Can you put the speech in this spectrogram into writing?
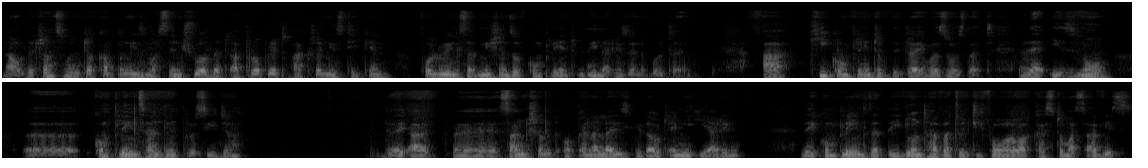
Now, the transport companies must ensure that appropriate action is taken following submissions of complaint within a reasonable time. A key complaint of the drivers was that there is no uh, complaints handling procedure. They are uh, sanctioned or penalized without any hearing. They complained that they don't have a 24 hour customer service.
